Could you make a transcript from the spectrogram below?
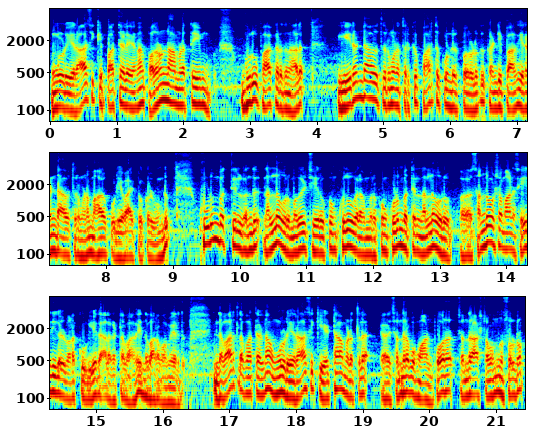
உங்களுடைய ராசிக்கு பார்த்தேனால் பதினொன்றாம் இடத்தையும் குரு பார்க்கறதுனால இரண்டாவது திருமணத்திற்கு பார்த்து கொண்டிருப்பவர்களுக்கு கண்டிப்பாக இரண்டாவது திருமணம் ஆகக்கூடிய வாய்ப்புகள் உண்டு. குடும்பத்தில் வந்து நல்ல ஒரு மகிழ்ச்சி இருக்கும் குதூகலம் இருக்கும். குடும்பத்தில் நல்ல ஒரு சந்தோஷமான செய்திகள் வரக்கூடிய காலகட்டமாக இந்த வாரம் அமையிறது. இந்த வாரத்தில் பார்த்தோம்னா உங்களுடைய ராசிக்கு எட்டாம் இடத்துல சந்திர பகவான் போகிறார் சந்திராஷ்டமம்னு சொல்கிறோம்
